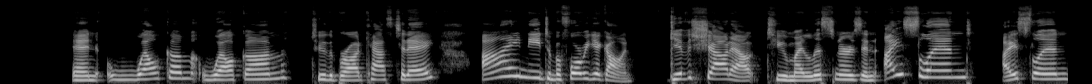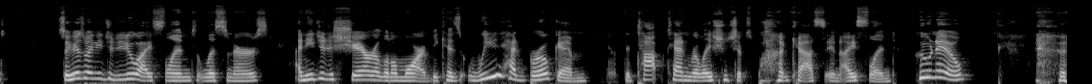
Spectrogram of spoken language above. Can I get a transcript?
And welcome, welcome to the broadcast today. I need to, before we get going, give a shout out to my listeners in Iceland. Iceland. So here's what I need you to do, Iceland listeners. I need you to share a little more because we had broken the top 10 relationships podcasts in Iceland. Who knew?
